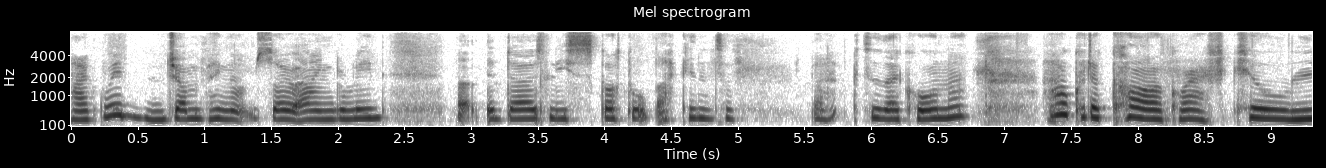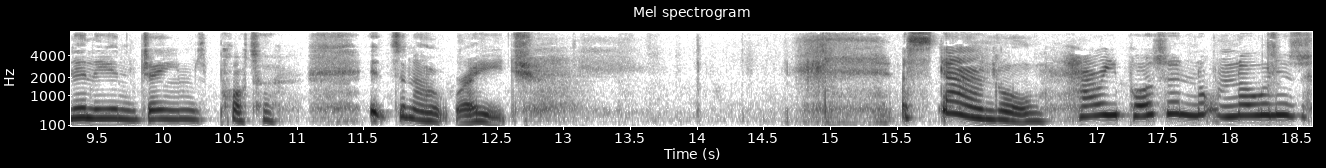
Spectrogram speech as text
Hagrid, jumping up so angrily that the Dursleys scuttle back into back to their corner. How could a car crash kill Lily and James Potter? It's an outrage. A scandal. Harry Potter not knowing his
